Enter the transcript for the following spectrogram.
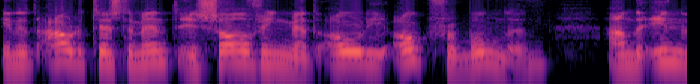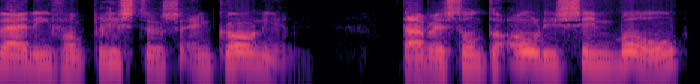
In het Oude Testament is salving met olie ook verbonden aan de inwijding van priesters en koningen. Daarbij stond de olie symbool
